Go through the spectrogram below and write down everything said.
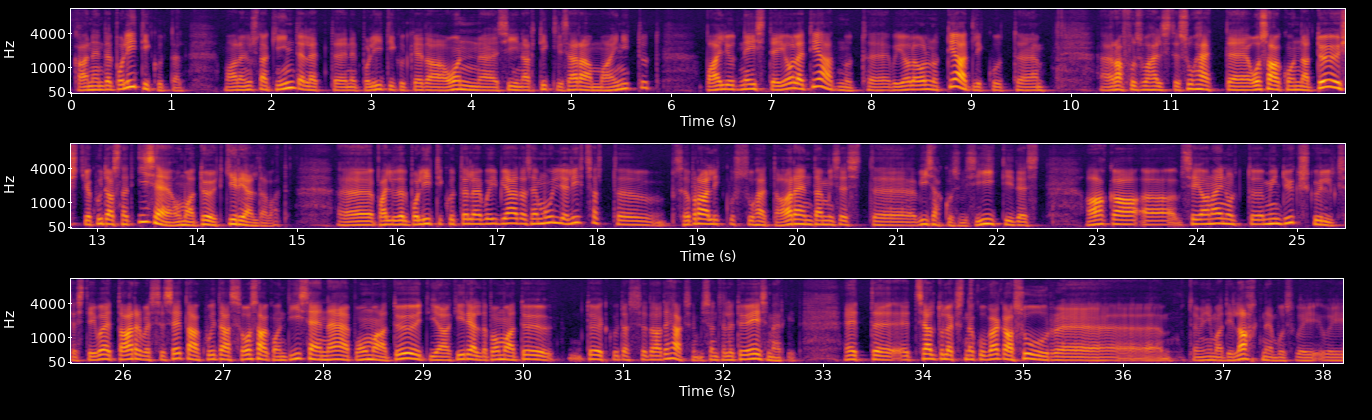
ka nendel poliitikutel. ma olen üsna kindel, et need poliitikud, keda on siin artiklis ära mainitud, paljud neist ei ole teadnud või ei ole olnud teadlikud äh, rahvusvaheliste suhete osakonna tööst ja kuidas nad ise oma tööd kirjeldavad. Äh, paljudel poliitikutele võib jääda see mulje lihtsalt äh, sõbralikust suhete arendamisest, äh, viisakusvisiitidest, aga äh, see on ainult mündi üks külg, sest ei võeta arvesse seda, kuidas osakond ise näeb oma tööd ja kirjeldab oma töö, tööd, kuidas seda tehakse, mis on selle töö eesmärgid. et, et seal tuleks nagu väga suur äh, ütleme niimoodi, lahknevus või, või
